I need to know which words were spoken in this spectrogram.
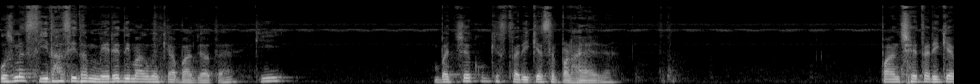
उसमें सीधा सीधा मेरे दिमाग में क्या बात जाता है कि बच्चे को किस तरीके से पढ़ाया जाए? पाँच छह तरीके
